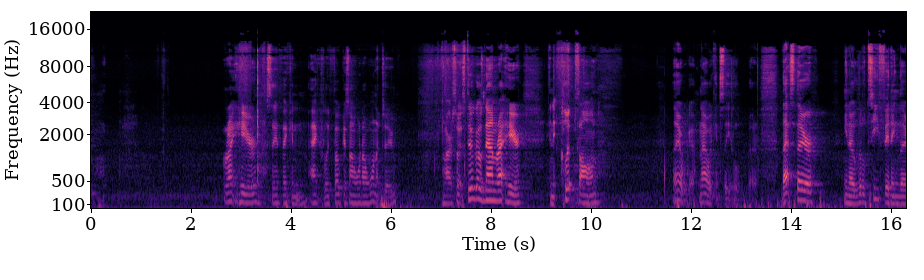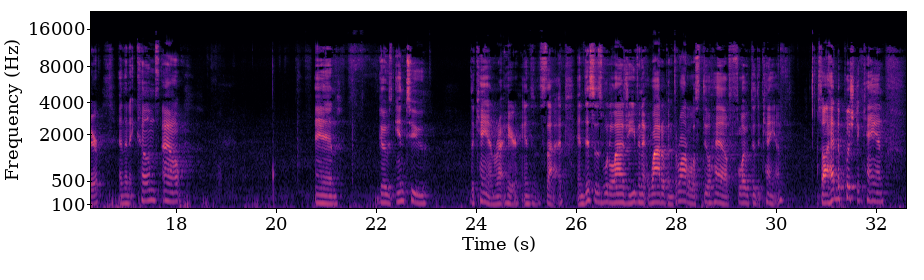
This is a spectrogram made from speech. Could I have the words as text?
right here. See if they can actually focus on what I want it to. All right, so it still goes down right here and it clips on. There we go. Now we can see it a little better. That's their, you know, little T-fitting there. And then it comes out and goes into the can right here into the side. And this is what allows you, even at wide open throttle, to still have flow through the can. So I had to push the can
